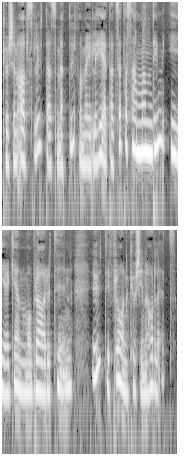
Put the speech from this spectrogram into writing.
Kursen avslutas med att du får möjlighet att sätta samman din egen må bra-rutin utifrån kursinnehållet.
